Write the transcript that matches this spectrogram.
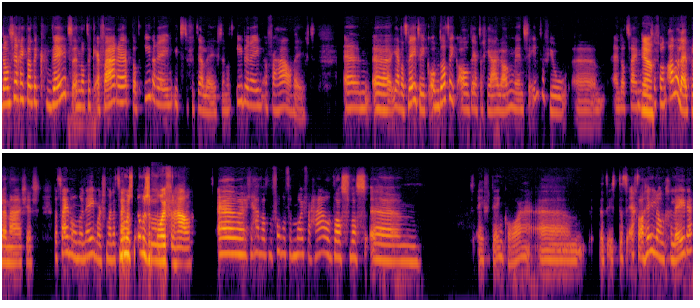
Dan zeg ik dat ik weet en dat ik ervaren heb dat iedereen iets te vertellen heeft. En dat iedereen een verhaal heeft. En eh, ja, dat weet ik omdat ik al 30 jaar lang mensen interview. Ehm, en dat zijn Ja. mensen van allerlei plamages. Dat zijn ondernemers, maar dat zijn Noem ook eens, noem eens een mooi verhaal. eh, ja, wat bijvoorbeeld een mooi verhaal was, was ehm, even denken hoor. Ehm, dat, is, dat is echt al heel lang geleden.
